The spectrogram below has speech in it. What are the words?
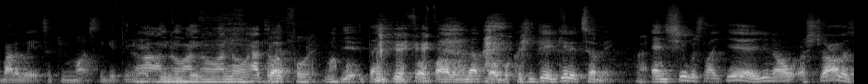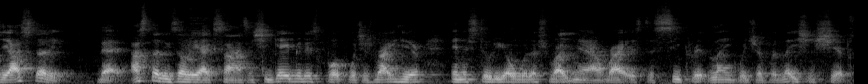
By the way, it took you months to get the ah, I DVD. I know, I know, I know. I had to But- look for it. My Yeah, thank you for following up though, because you did get it to me. Right. And she was like, "Yeah, you know, astrology. I studied that. I study zodiac signs." And she gave me this book, which is right here in the studio with us right now. Right, it's the Secret Language of Relationships,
